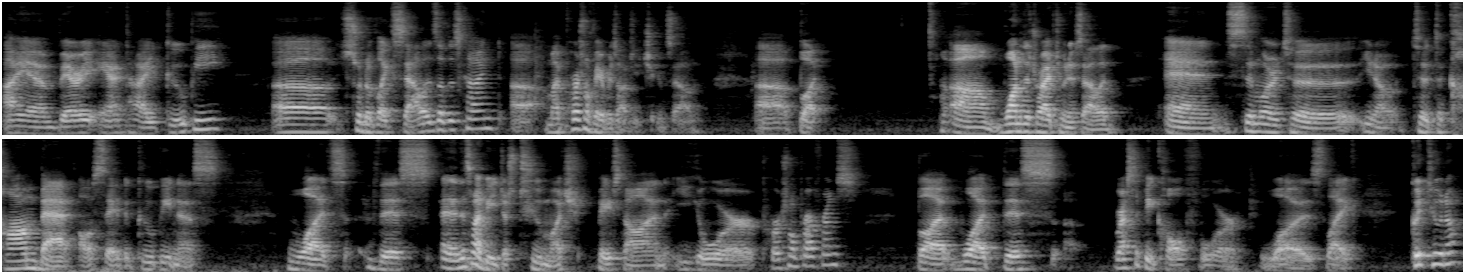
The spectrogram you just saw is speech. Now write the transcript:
I am very anti goopy uh, sort of like salads of this kind. Uh, my personal favorite is obviously chicken salad, uh, but um, wanted to try tuna salad. And similar to you know to, to combat, I'll say the goopiness. What this and this might be just too much based on your personal preference, but what this recipe called for was like good tuna.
